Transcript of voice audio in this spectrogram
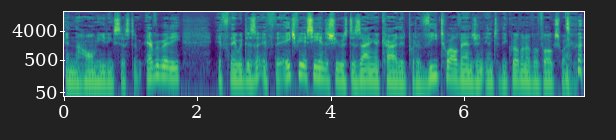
in the home heating system. Everybody, if they would desi- if the HVAC industry was designing a car, they'd put a V12 engine into the equivalent of a Volkswagen.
